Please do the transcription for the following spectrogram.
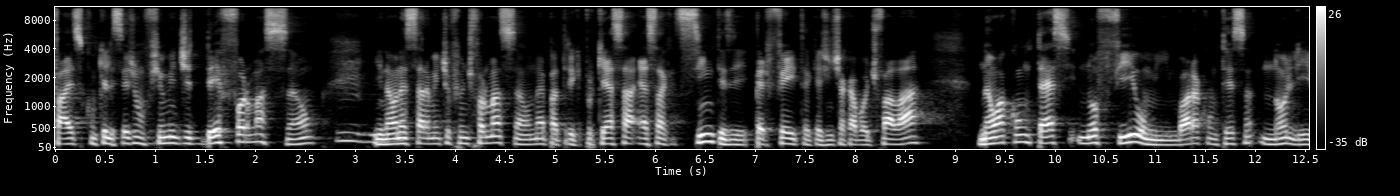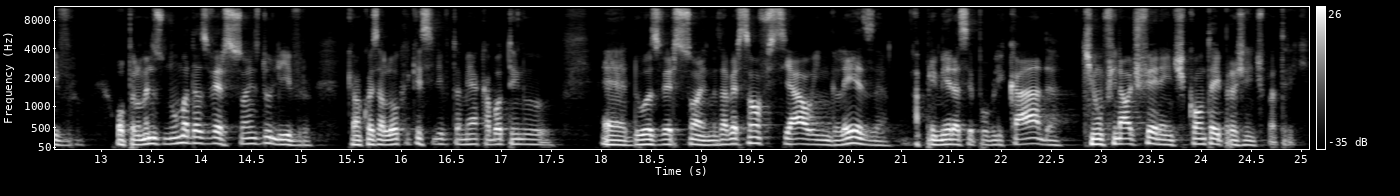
faz com que ele seja um filme de deformação uhum. e não necessariamente um filme de formação, né, Patrick? Porque essa, essa síntese perfeita que a gente acabou de falar não acontece no filme, embora aconteça no livro. Ou pelo menos numa das versões do livro. Que é uma coisa louca que esse livro também acabou tendo é, duas versões. Mas a versão oficial inglesa, a primeira a ser publicada, tinha um final diferente. Conta aí pra gente, Patrick.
